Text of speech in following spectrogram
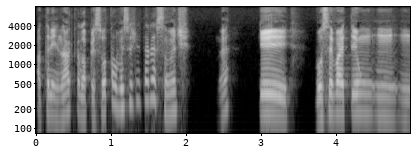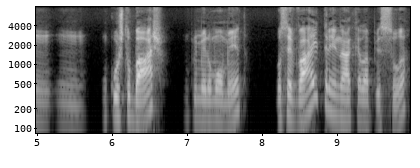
a treinar aquela pessoa, talvez seja interessante, né? Porque você vai ter um, um, um, um- custo baixo no primeiro momento, você vai treinar aquela pessoa,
